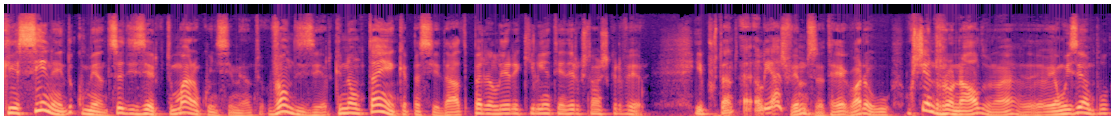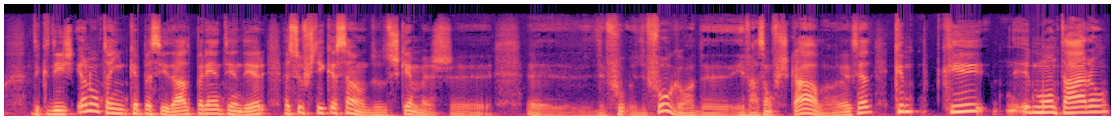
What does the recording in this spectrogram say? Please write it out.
que assinem documentos a dizer que tomaram conhecimento, vão dizer que não têm capacidade para ler aquilo e entender o que estão a escrever. E, portanto, aliás, vemos até agora o, o Cristiano Ronaldo não é? é um exemplo de que diz eu não tenho capacidade para entender a sofisticação dos esquemas uh, uh, de, fuga ou de evasão fiscal, etc., que, que montaram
